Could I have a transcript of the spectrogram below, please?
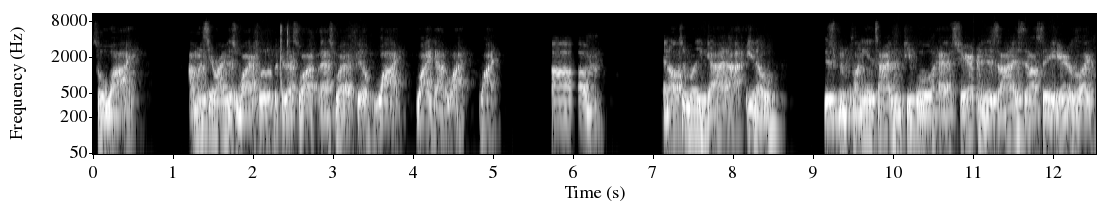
So why? I'm gonna say right this why for a little bit because that's why that's why I feel why why God why why. Um, and ultimately, God, you know, there's been plenty of times when people have shared and it's honest, and I'll say it here, like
